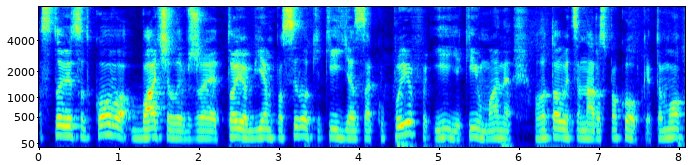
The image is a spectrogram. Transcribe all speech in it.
100% бачили вже той об'єм посилок, який я закупив, і який в мене готовиться на розпаковки. Тому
